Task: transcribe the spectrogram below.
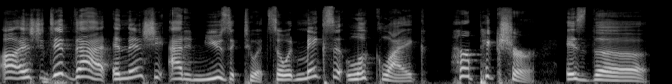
Uh, and she did that and then she added music to it. So it makes it look like her picture is the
